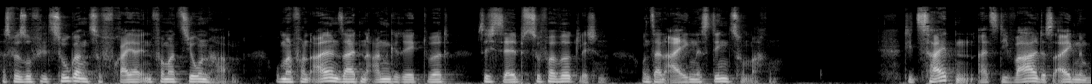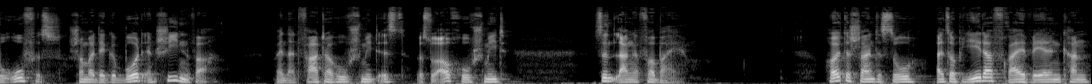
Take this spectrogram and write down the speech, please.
dass wir so viel Zugang zu freier Information haben wo man von allen Seiten angeregt wird, sich selbst zu verwirklichen und sein eigenes Ding zu machen. Die Zeiten, als die Wahl des eigenen Berufes schon bei der Geburt entschieden war, wenn dein Vater Hufschmied ist, wirst du auch Hufschmied, sind lange vorbei. Heute scheint es so, als ob jeder frei wählen kann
